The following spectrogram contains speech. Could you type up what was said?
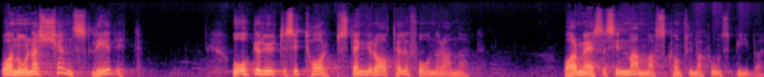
Och han ordnar tjänstledigt och åker ut till sitt torp, stänger av telefoner och annat och har med sig sin mammas konfirmationsbibel.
